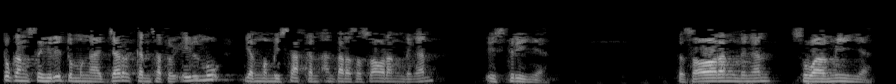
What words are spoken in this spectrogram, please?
Tukang sihir itu mengajarkan satu ilmu yang memisahkan antara seseorang dengan istrinya. Seseorang dengan suaminya.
